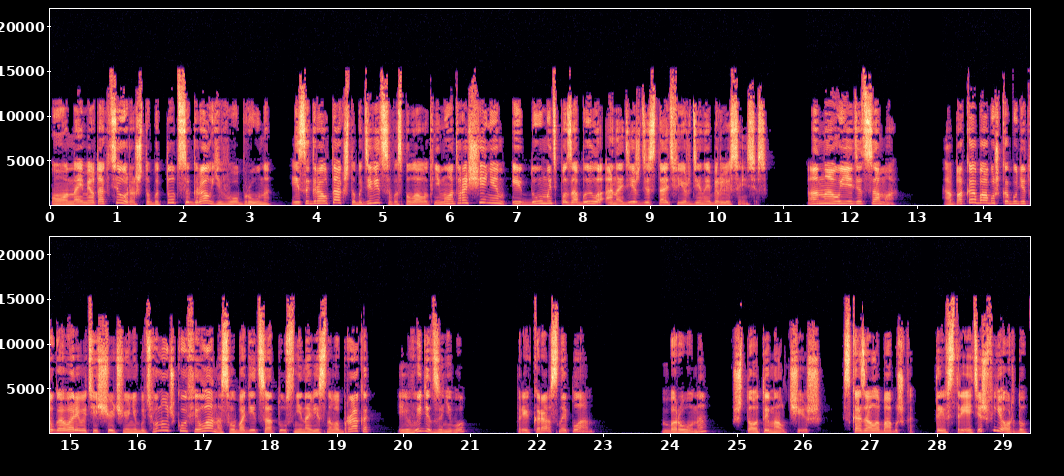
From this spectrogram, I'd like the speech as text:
Он наймет актера, чтобы тот сыграл его Бруно. И сыграл так, чтобы девица воспылала к нему отвращением и думать позабыла о надежде стать Фьюрдиной Берлисенсис. Она уедет сама. А пока бабушка будет уговаривать еще чью-нибудь внучку, Филан освободится от уз ненавистного брака и выйдет за него. Прекрасный план. «Бруно, что ты молчишь?» — сказала бабушка. «Ты встретишь Фьорду».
